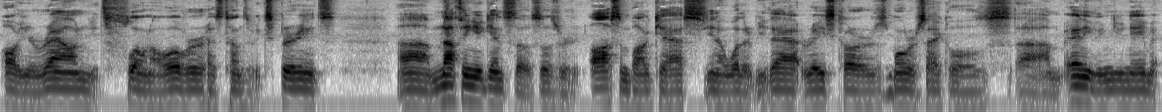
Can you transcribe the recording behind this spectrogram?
all year round, gets flown all over, has tons of experience. Um, nothing against those. Those are awesome podcasts, you know, whether it be that, race cars, motorcycles, um, anything, you name it.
